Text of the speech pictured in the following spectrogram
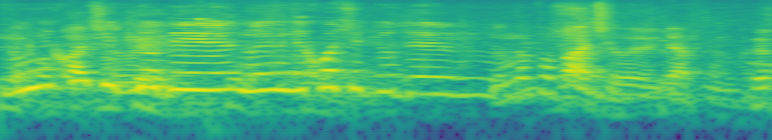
Ну, не хочуть люди, ну не хочуть люди. Ну ми побачили, дякую.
